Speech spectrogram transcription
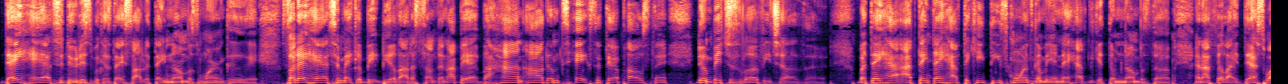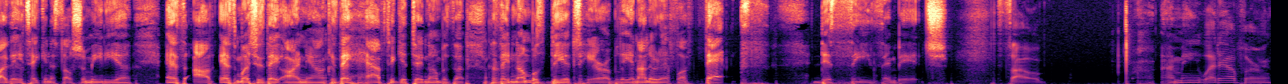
they had to do this because they saw that their numbers weren't good, so they had to make a big deal out of something. I bet behind all them texts that they're posting, them bitches love each other, but they have. I think they have to keep these coins coming and They have to get them numbers up, and I feel like that's why they're taking the social media as uh, as much as they are now because they have to get their numbers up because their numbers did terribly, and I know that for facts this season, bitch. So I mean, whatever.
